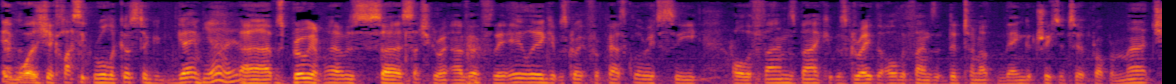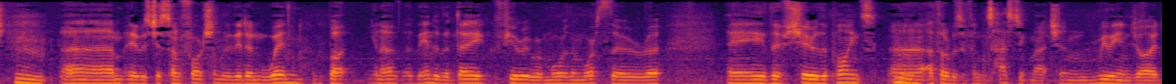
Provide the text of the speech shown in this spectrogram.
It was your classic roller coaster g- game. Yeah, yeah. Uh, it was brilliant. It was uh, such a great advert for the A League. It was great for Perth Glory to see all the fans back. It was great that all the fans that did turn up then got treated to a proper match. Hmm. Um, it was just unfortunately they didn't win, but you know at the end of the day, Fury were more than worth their uh, uh, their share of the points. Uh, I thought it was a fantastic match and really enjoyed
